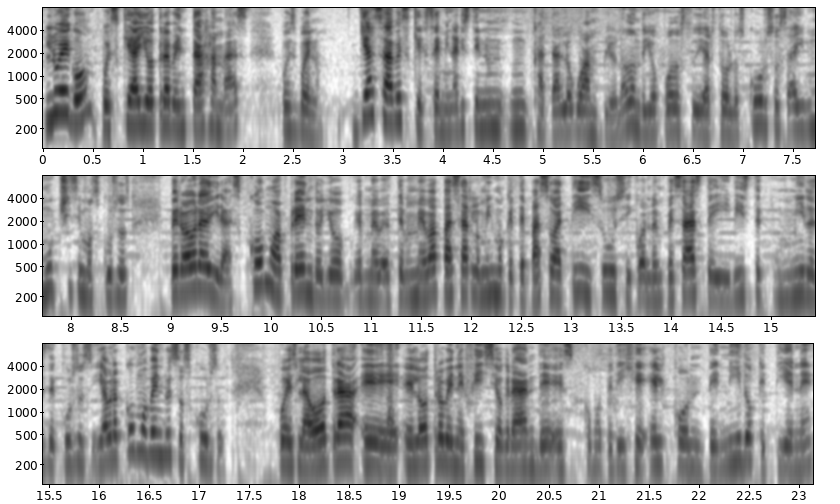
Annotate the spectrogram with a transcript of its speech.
Luego, pues que hay otra ventaja más, pues bueno, ya sabes que Seminarios tiene un, catálogo amplio, ¿no? Donde yo puedo estudiar todos los cursos, hay muchísimos cursos, pero ahora dirás, ¿cómo aprendo yo? Eh, me, va a pasar lo mismo que te pasó a ti, Susi, cuando empezaste y viste miles de cursos, y ahora, ¿cómo vendo esos cursos? Pues la otra, eh, el otro beneficio grande es, como te dije, el contenido que tiene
